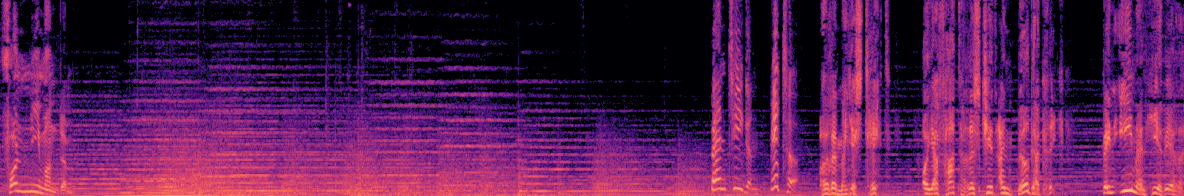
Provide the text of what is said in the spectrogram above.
Von niemandem. Ben Tegan, bitte! Eure Majestät, euer Vater riskiert einen Bürgerkrieg. Wenn Eamon hier wäre,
